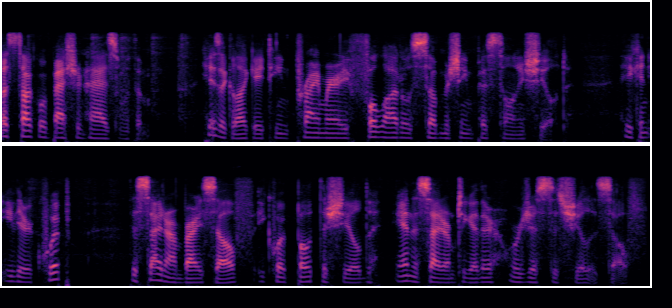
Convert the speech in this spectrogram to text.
Let's talk what Bastion has with him. He has a Glock 18 primary full auto submachine pistol and a shield. He can either equip the sidearm by itself, equip both the shield and the sidearm together, or just the shield itself.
